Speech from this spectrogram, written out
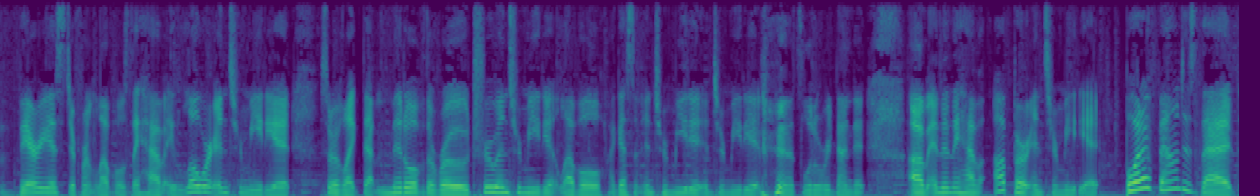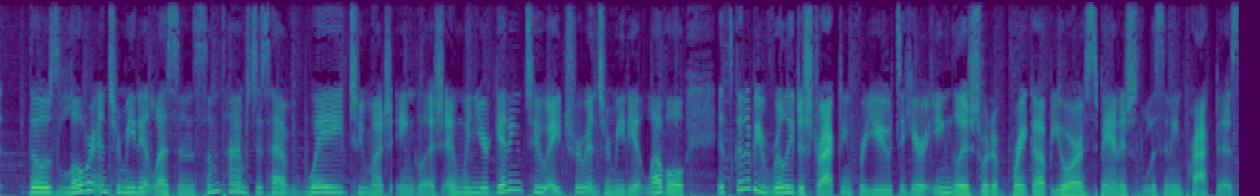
various different levels. They have a lower intermediate, sort of like that middle of the road, true intermediate level, I guess an intermediate intermediate. That's a little redundant. Um, and then they have upper intermediate. But what I found is that those lower intermediate lessons sometimes just have way too much English. And when you're getting to a true intermediate level, it's going to be really distracting for you to hear English sort of break up your Spanish listening practice.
